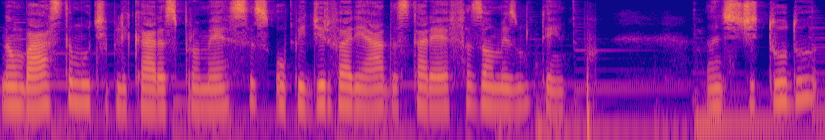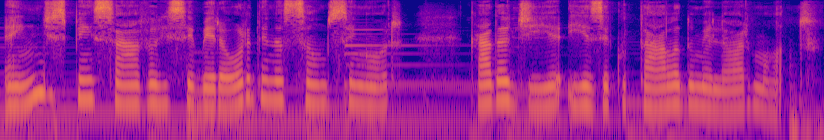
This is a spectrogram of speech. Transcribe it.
Não basta multiplicar as promessas ou pedir variadas tarefas ao mesmo tempo. Antes de tudo, é indispensável receber a ordenação do Senhor cada dia e executá-la do melhor modo.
